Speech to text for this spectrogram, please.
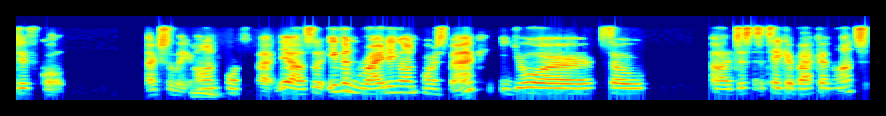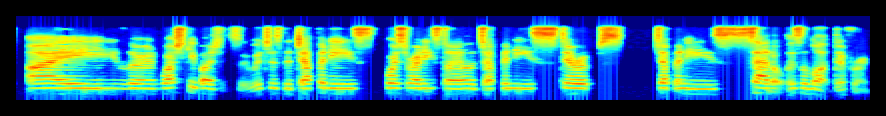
difficult, actually, on horseback. Yeah, so even riding on horseback, you're so. Uh, just to take it back a notch, I learned washiki bajutsu, which is the Japanese horse riding style, Japanese stirrups, Japanese saddle is a lot different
